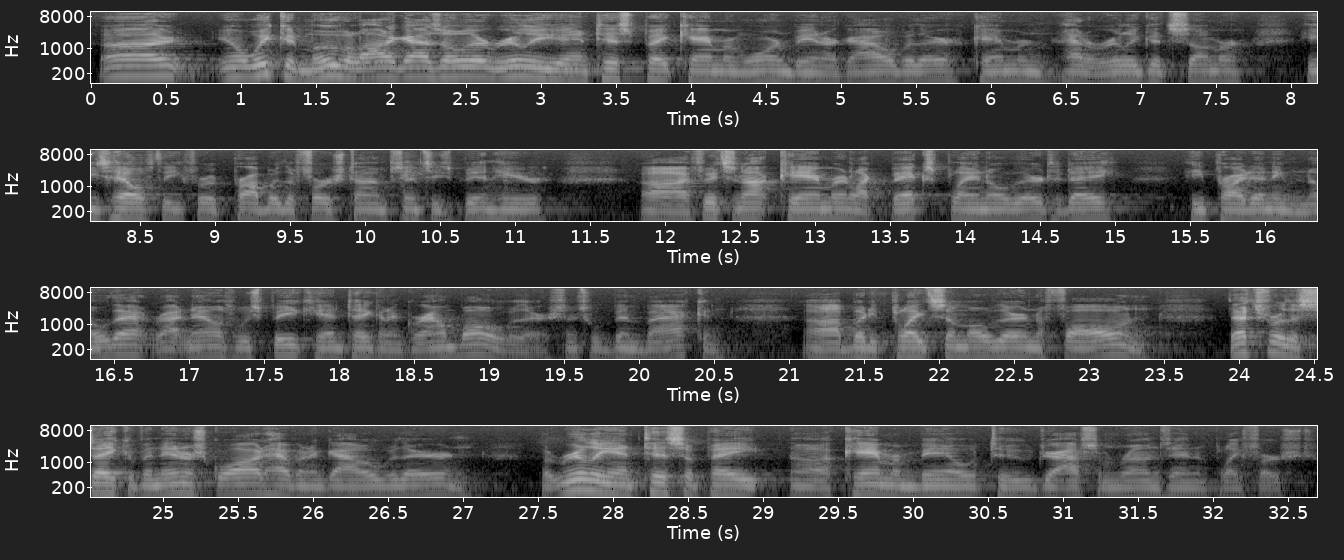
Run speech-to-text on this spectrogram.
Uh, you know, we could move a lot of guys over there. Really anticipate Cameron Warren being our guy over there. Cameron had a really good summer. He's healthy for probably the first time since he's been here. Uh, if it's not Cameron, like Beck's playing over there today, he probably doesn't even know that right now as we speak. He hadn't taken a ground ball over there since we've been back, and uh, but he played some over there in the fall, and that's for the sake of an inner squad having a guy over there, and but really anticipate uh, Cameron being able to drive some runs in and play first.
